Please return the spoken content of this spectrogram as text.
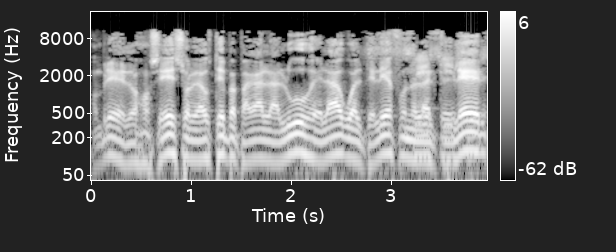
Hombre, don José, eso le da a usted para pagar la luz, el agua, el teléfono, el alquiler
